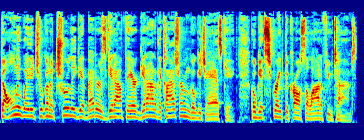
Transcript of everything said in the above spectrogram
the only way that you're going to truly get better is get out there, get out of the classroom and go get your ass kicked. Go get scraped across the lot a few times.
